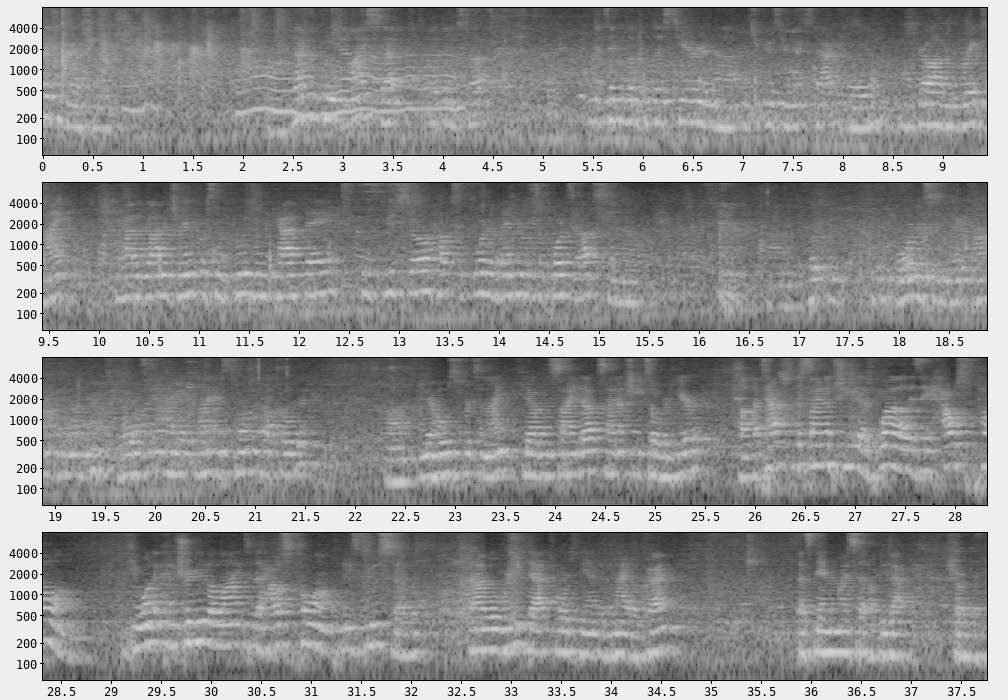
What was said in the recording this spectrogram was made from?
Thank you guys so much. That concludes my set. Opening stuff. I'm going to take a look at the list here and uh, introduce your next act for you. Hope you're all having a great night. If you haven't got a drink or some food from the cafe, please do so. Help support a venue that supports us. And uh, um, looking, looking forward to some great time. Well, once again, my name is Tony Palkovic. Uh, I'm your host for tonight. If you haven't signed up, sign up sheet's over here. Uh, attached to the sign up sheet as well is a house poem. If you want to contribute a line to the house poem, please do so. And I will read that towards the end of the night, okay? That's the end of my set. I'll be back shortly.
